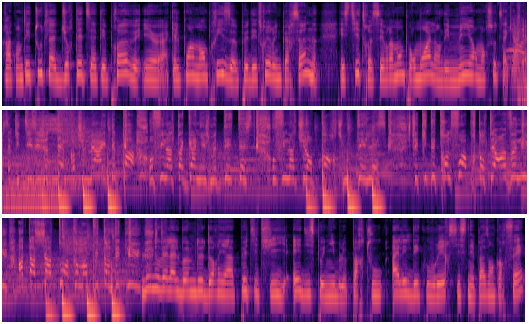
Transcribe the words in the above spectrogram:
raconter toute la dureté de cette épreuve et à quel point l'emprise peut détruire une personne. Et ce titre, c'est vraiment pour moi l'un des meilleurs morceaux de sa carrière. Au final, t'as gagné, je me déteste. Au final, tu l'emportes, je me délaisse. Je t'ai quitté 30 fois, pourtant t'es revenu. Attaché à toi comme un putain de détenu. Le nouvel album de Doria, Petite Fille, est disponible partout. Allez le découvrir si ce n'est pas encore fait.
